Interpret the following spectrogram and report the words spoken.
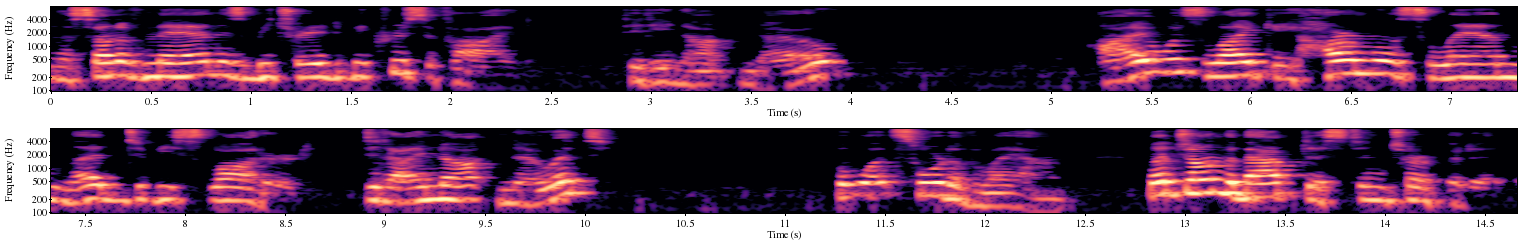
and the Son of Man is betrayed to be crucified. Did he not know? I was like a harmless lamb led to be slaughtered. Did I not know it? But what sort of lamb? Let John the Baptist interpret it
